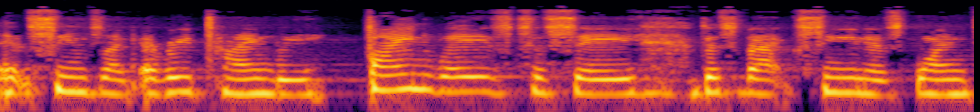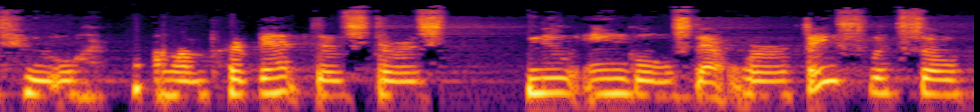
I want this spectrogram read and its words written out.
it seems like every time we find ways to say this vaccine is going to um, prevent this, there's new angles that we're faced with. So,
